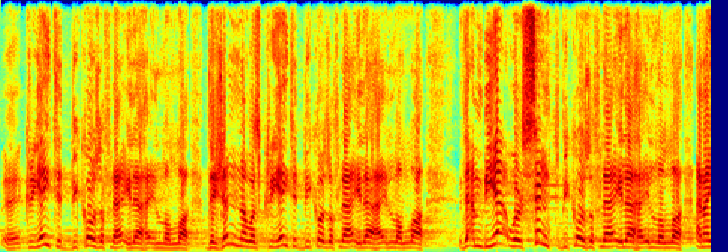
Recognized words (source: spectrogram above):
uh, created because of La ilaha illallah. The Jannah was created because of La ilaha illallah. The Anbiya were sent because of La ilaha illallah, and I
